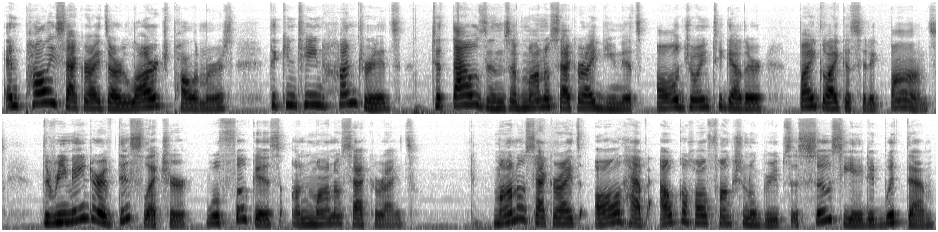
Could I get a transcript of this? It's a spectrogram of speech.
and polysaccharides are large polymers that contain hundreds to thousands of monosaccharide units all joined together by glycosidic bonds. The remainder of this lecture will focus on monosaccharides. Monosaccharides all have alcohol functional groups associated with them.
